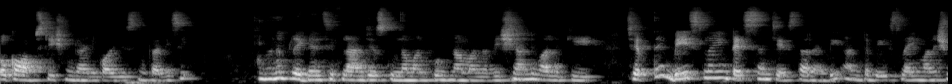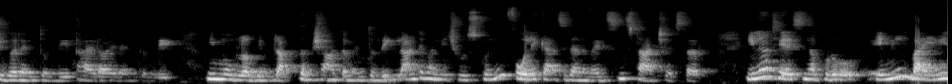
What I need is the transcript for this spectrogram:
ఒక ఆబ్స్టేషన్ గైనకాలజిస్ట్ని కలిసి మనం ప్రెగ్నెన్సీ ప్లాన్ చేసుకుందాం అనుకుంటున్నాం అన్న విషయాన్ని వాళ్ళకి చెప్తే బేస్ లైన్ టెస్ట్ అని చేస్తారండి. అంటే బేస్ లైన్ మన షుగర్ ఎంత ఉంది థైరాయిడ్ ఎంత ఉంది హిమోగ్లోబిన్ రక్తం శాతం ఎంత ఉంది ఇలాంటివన్నీ చూసుకుని ఫోలిక్ యాసిడ్ అనే మెడిసిన్ స్టార్ట్ చేస్తారు. ఇలా చేసినప్పుడు any by any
